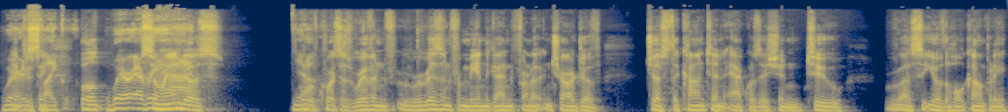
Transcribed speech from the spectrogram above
where it's like, well, where every Sarandos, yeah. who of course has risen, risen from being the guy in front of, in charge of just the content acquisition to uh, CEO of the whole company,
